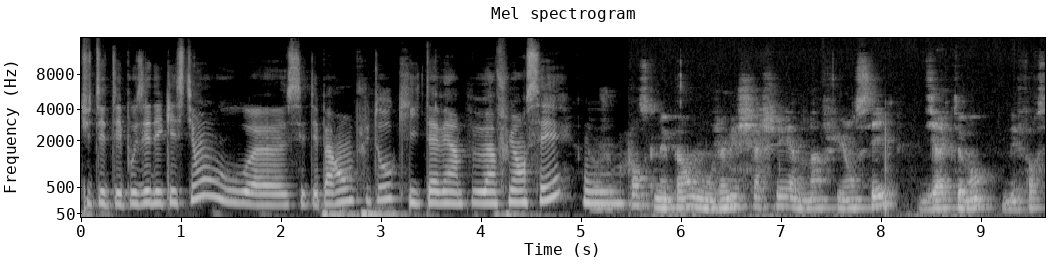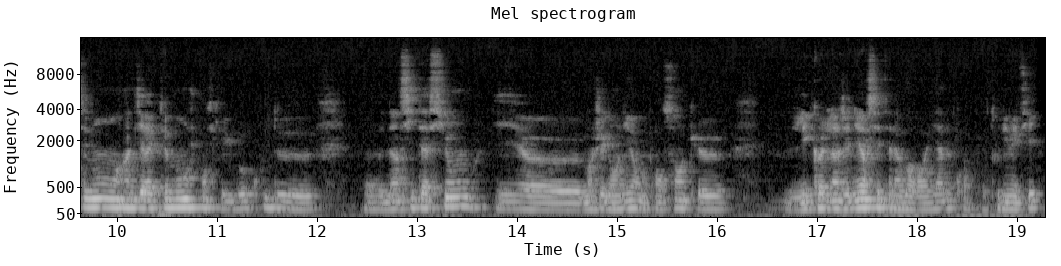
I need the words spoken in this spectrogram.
tu t'étais posé des questions ou euh, c'est tes parents plutôt qui t'avaient un peu influencé Je pense que mes parents n'ont jamais cherché à m'influencer directement, mais forcément indirectement, je pense qu'il y a eu beaucoup de, euh, d'incitations. Et euh, moi j'ai grandi en pensant que l'école d'ingénieur c'était la voie royale quoi, pour tous les métiers.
